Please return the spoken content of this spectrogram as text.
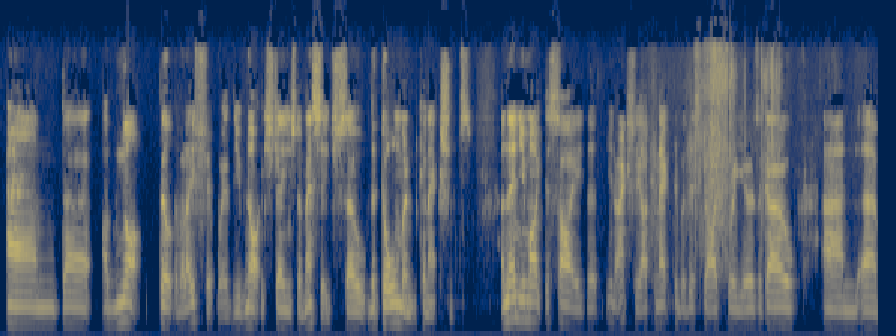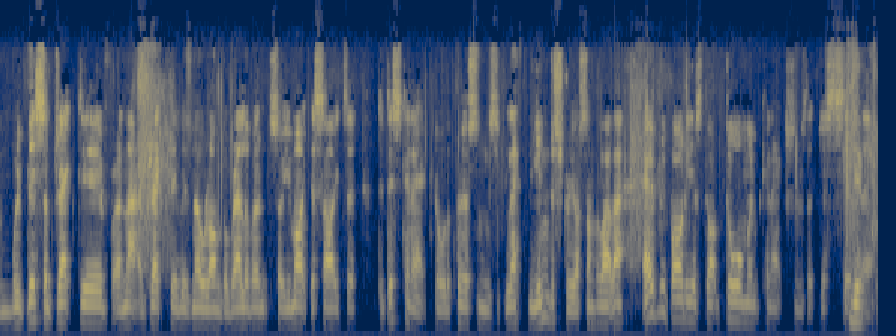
and uh, have not built a relationship with. You've not exchanged a message, so the dormant connections. And then you might decide that you know actually I connected with this guy three years ago and um, with this objective, and that objective is no longer relevant. So you might decide to, to disconnect, or the person's left the industry, or something like that. Everybody has got dormant connections that just sit Yeah. there.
